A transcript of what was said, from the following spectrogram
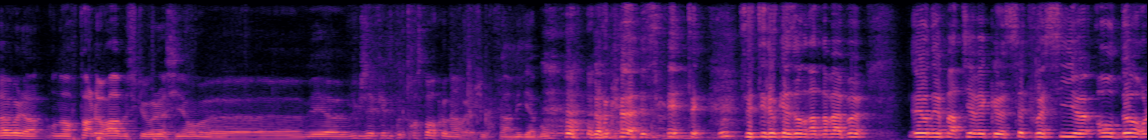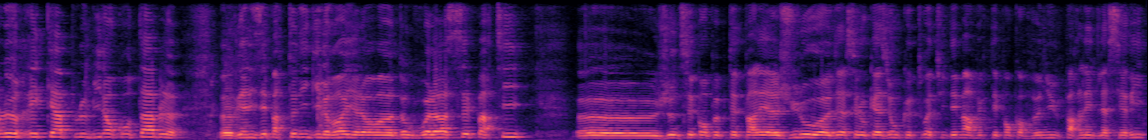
Enfin voilà, on en reparlera parce que voilà, sinon. euh, mais euh, vu que j'ai fait beaucoup de transports en commun, voilà, j'ai fait un méga bon. Donc euh, c'était- l'occasion de rattraper un peu. Et on est parti avec euh, cette fois-ci euh, Andorre, le récap, le bilan comptable euh, réalisé par Tony Gilroy. Alors euh, donc voilà, c'est parti. Euh, je ne sais pas, on peut peut-être parler à Julot. euh, c'est l'occasion que toi tu démarres vu que t'es pas encore venu parler de la série.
